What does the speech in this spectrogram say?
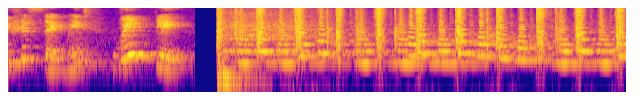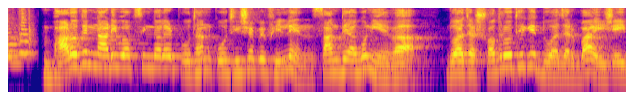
বিশেষ সেগমেন্ট উইন প্লে ভারতের নারী বক্সিং দলের প্রধান কোচ হিসেবে ফিরলেন সান্তিয়াগো নিয়েভা। দু হাজার সতেরো থেকে দু হাজার বাইশ এই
